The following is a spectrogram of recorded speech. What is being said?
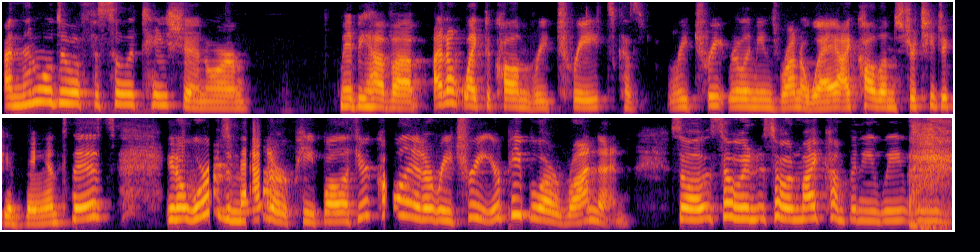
And then we'll do a facilitation or maybe have a, I don't like to call them retreats because retreat really means run away. I call them strategic advances. You know, words matter, people. If you're calling it a retreat, your people are running. So, so in, so in my company, we, we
